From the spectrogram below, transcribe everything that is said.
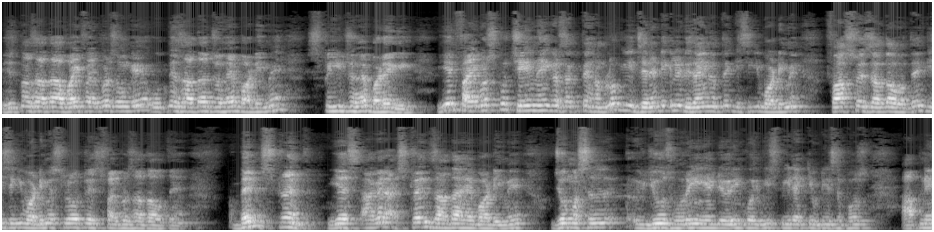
जितना ज़्यादा वाइट फाइबर्स होंगे, उतने ज़्यादा जो है बॉडी में स्पीड जो है बढ़ेगी। ये फाइबर्स को चेंज नहीं कर सकते हम लोग। ये जेनेटिकली डिज़ाइन होते हैं, किसी की बॉडी में फास्ट ट्वेस्ट ज़्यादा होते हैं, किसी की बॉडी में स्लो ट्वेस्ट फाइबर ज़्यादा होते हैं। देन स्ट्रेंथ यस अगर स्ट्रेंथ ज़्यादा है बॉडी में जो मसल यूज़ हो रही है ड्यूरिंग कोई भी स्पीड एक्टिविटी सपोज़ आपने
